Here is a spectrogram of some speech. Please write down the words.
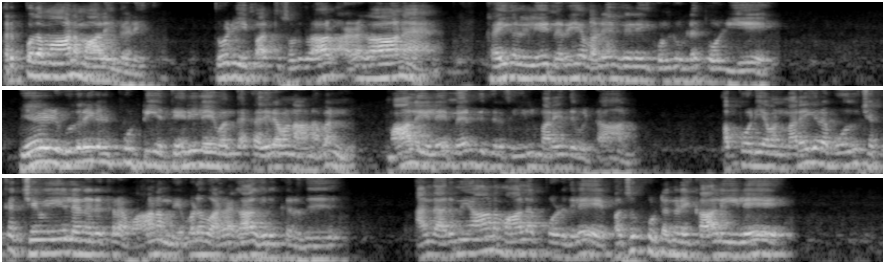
அற்புதமான மாலை வேலை தோழியை பார்த்து சொல்கிறாள் அழகான கைகளிலே நிறைய வளையல்களை கொண்டுள்ள தோழியே. ஏழு குதிரைகள் பூட்டிய தேரிலே வந்த கதிரவனானவன் மாலையிலே மேற்கு திசையில் மறைந்து விட்டான். அப்போது அவன் மறைகிற போது செக்கச்செவையில் என இருக்கிற வானம் எவ்வளவு அழகாக இருக்கிறது. அந்த அருமையான மாலப்பொழுதிலே பசுக்கூட்டங்களை காலையிலே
